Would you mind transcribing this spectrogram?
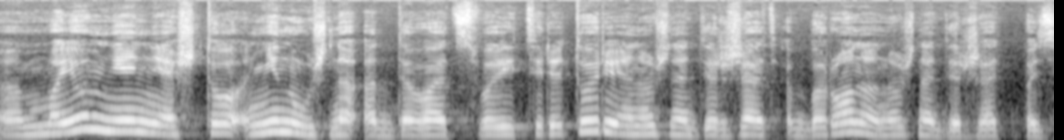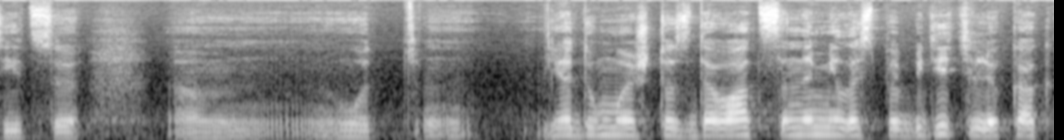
Мое мнение, что не нужно отдавать свои территории, нужно держать оборону, нужно держать позицию. Эм, Вот. Я думаю, что сдаваться на милость победителя, как,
